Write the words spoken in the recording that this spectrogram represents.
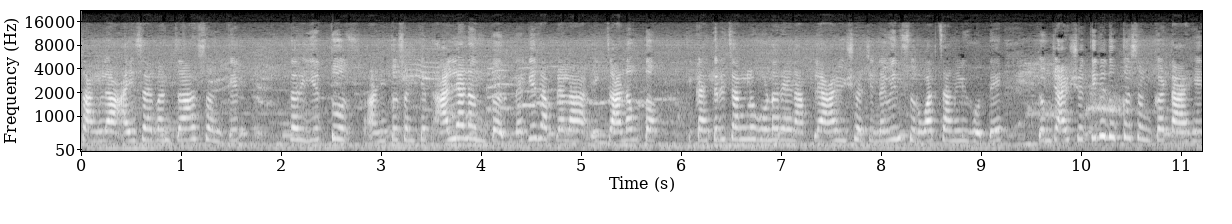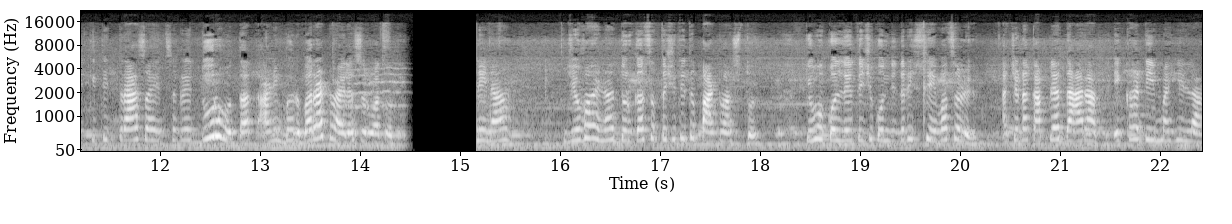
चांगला आईसाहेबांचा संकेत तर येतोच आणि तो संकेत आल्यानंतर लगेच आपल्याला एक जाणवतं की काहीतरी चांगलं होणार आहे ना आपल्या आयुष्याची नवीन सुरुवात चांगली होते. तुमच्या आयुष्यात किती दुःख संकट आहेत किती त्रास आहेत सगळे दूर होतात आणि भरभराट व्हायला सुरुवात होते. आणि ना जेव्हा आहे ना दुर्गा तिथं पाठ वाचतो किंवा कुलदेवतेची कोणती तरी सेवा चालू आहे. अचानक आपल्या दारात एखादी महिला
